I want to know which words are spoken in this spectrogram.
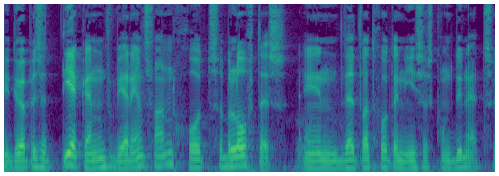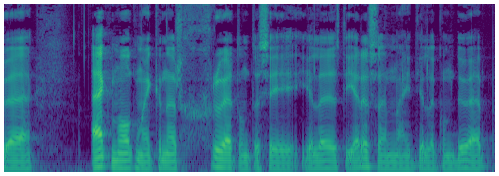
Die doop is 'n teken weer eens van God se beloftes en dit wat God in Jesus kom doen het. So ek maak my kinders groot om te sê julle is die Here se en hy het julle kom doop.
